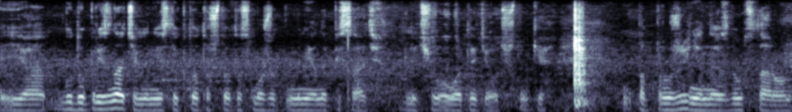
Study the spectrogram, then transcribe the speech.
я буду признателен, если кто-то что-то сможет мне написать, для чего вот эти вот штуки подпружиненные с двух сторон.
